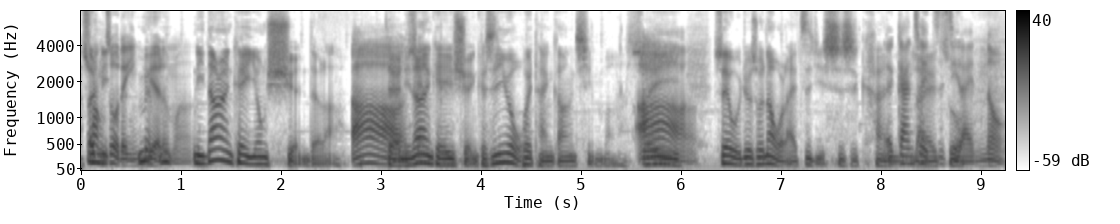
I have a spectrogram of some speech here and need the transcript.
创作的音乐了吗？你，你当然可以用选的啦啊！对，你当然可以选，可是因为我会弹钢琴嘛，所以、啊、所以我就说，那我来自己试试看，干脆自己来弄。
